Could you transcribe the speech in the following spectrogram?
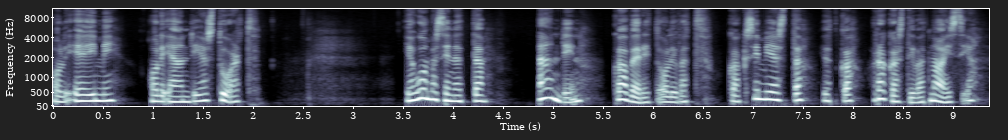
Oli Amy, oli Andy ja Stuart. Ja huomasin, että Andin kaverit olivat kaksi miestä, jotka rakastivat naisia –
